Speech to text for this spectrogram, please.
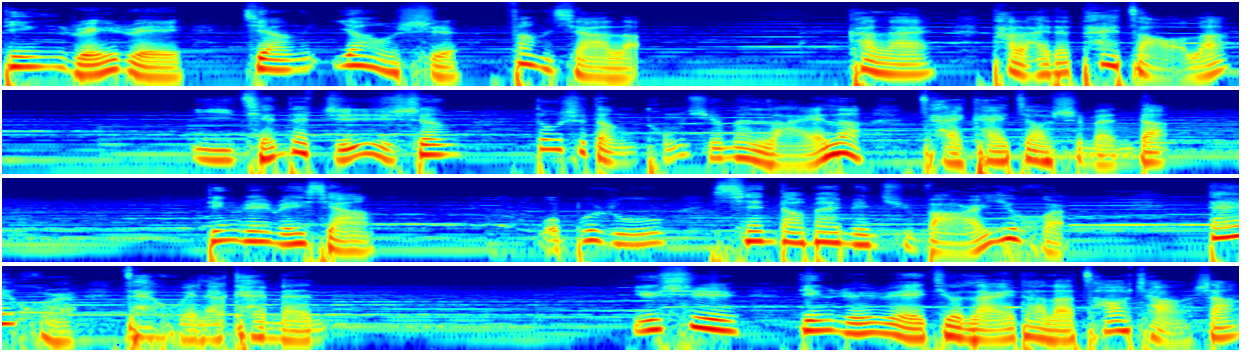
丁蕊蕊将钥匙放下了，看来她来的太早了。以前的值日生都是等同学们来了才开教室门的。丁蕊蕊想，我不如先到外面去玩一会儿，待会儿再回来开门。于是，丁蕊蕊就来到了操场上，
